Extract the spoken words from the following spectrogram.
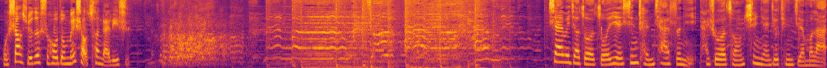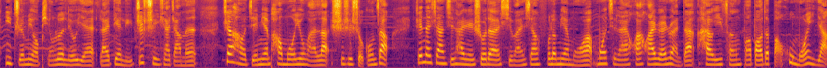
我上学的时候都没少篡改历史。下一位叫做昨夜星辰恰似你，他说从去年就听节目啦，一直没有评论留言，来店里支持一下掌门。正好洁面泡沫用完了，试试手工皂，真的像其他人说的，洗完像敷了面膜，摸起来滑滑软软的，还有一层薄薄的保护膜一样。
